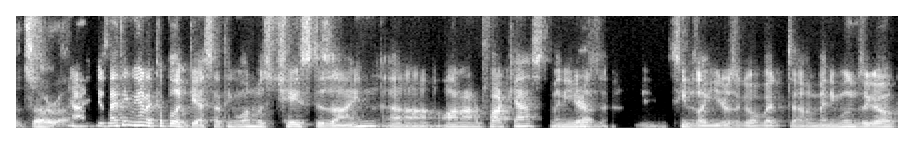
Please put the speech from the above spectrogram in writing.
etc. Yeah, because I think we had a couple of guests. I think one was Chase Design uh, on our podcast many years. Yeah. It seems like years ago, but uh, many moons ago.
